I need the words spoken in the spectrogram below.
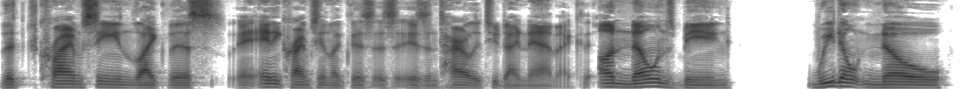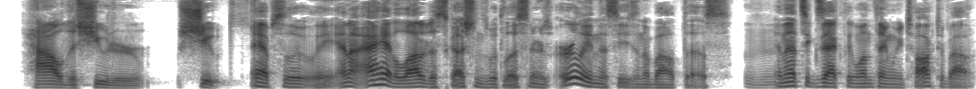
the crime scene like this, any crime scene like this is, is entirely too dynamic. The unknowns being we don't know how the shooter shoots. Absolutely. And I had a lot of discussions with listeners early in the season about this. Mhm. And that's exactly one thing we talked about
